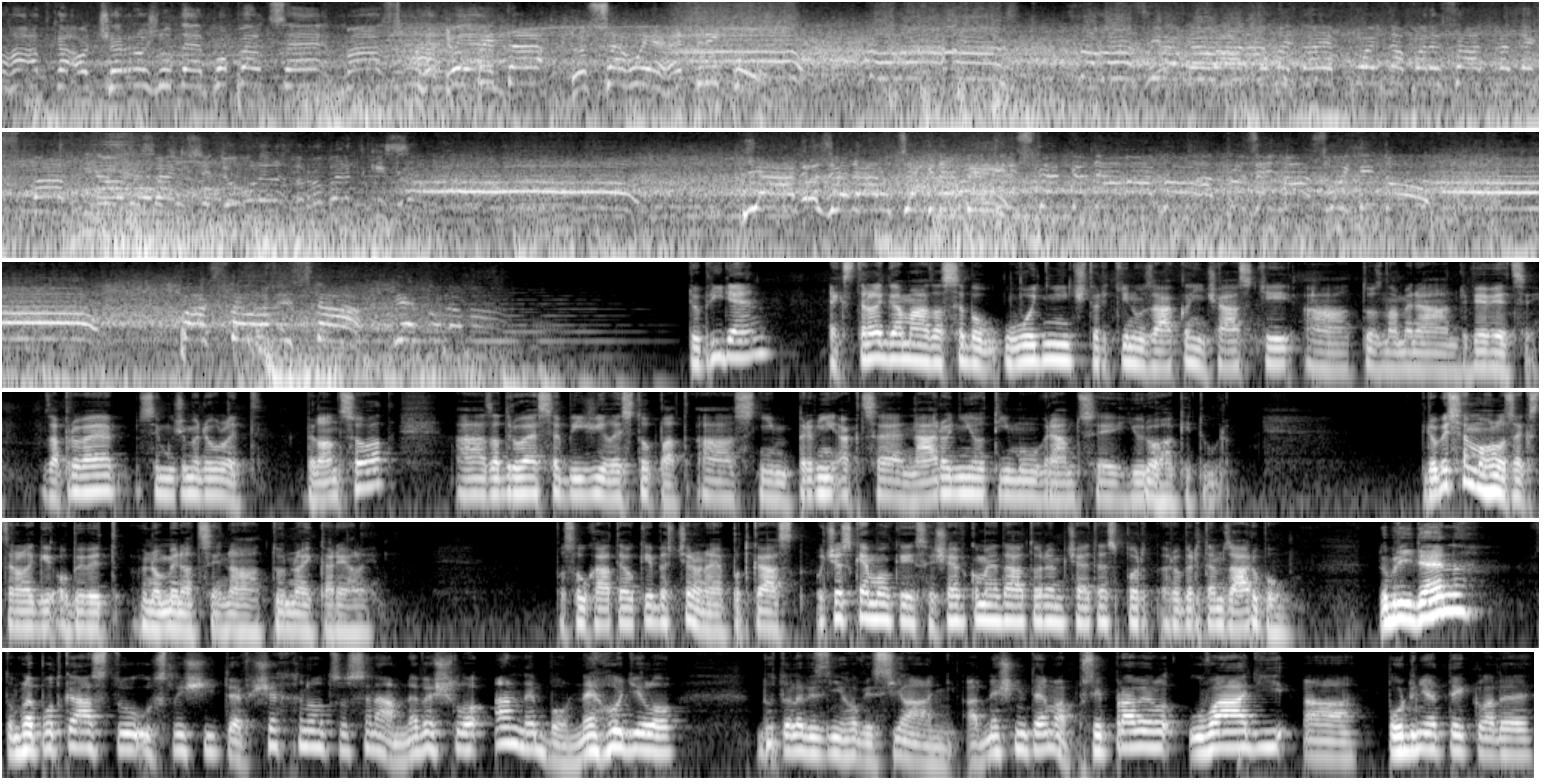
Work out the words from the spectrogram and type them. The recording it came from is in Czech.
pohádka o černožluté popelce má svůj Do pěta dosahuje hetriku. Kometa je pojď na 50 letech zpátky na si dovolil Robert Kysa. Jágr zvedá ruce k nebi! Kristianka dává gol a Plzeň má svůj titul. Pastalanista! Je to doma! Dobrý den. Extraliga má za sebou úvodní čtvrtinu základní části a to znamená dvě věci. Za prvé si můžeme dovolit bilancovat a za druhé se blíží listopad a s ním první akce národního týmu v rámci Eurohockey Tour. Kdo by se mohl z Extraligy objevit v nominaci na turnaj Karialy? Posloucháte Hokej bez červené, podcast o českém hokeji se šéf-komentátorem ČT Sport Robertem Zárubou. Dobrý den, v tomhle podcastu uslyšíte všechno, co se nám nevešlo a nebo nehodilo do televizního vysílání. A dnešní téma připravil, uvádí a podněty klade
